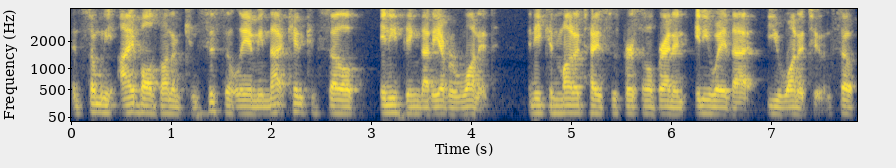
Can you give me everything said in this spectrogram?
and so many eyeballs on him consistently, I mean, that kid could sell anything that he ever wanted and he can monetize his personal brand in any way that you wanted to. And so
